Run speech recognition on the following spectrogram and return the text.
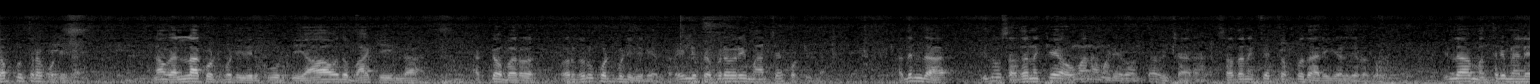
ತಪ್ಪು ಉತ್ತರ ಕೊಟ್ಟಿದ್ದಾರೆ. ನಾವೆಲ್ಲ ಕೊಟ್ಬಿಟ್ಟಿದ್ದೀರಿ ಪೂರ್ತಿ, ಯಾವುದು ಬಾಕಿ ಇಲ್ಲ. ಅಕ್ಟೋಬರ್ ವರ್ಗೂ ಕೊಟ್ಬಿಟ್ಟಿದ್ದೀರಿ ಅಂತಾರೆ. ಇಲ್ಲಿ ಫೆಬ್ರವರಿ, ಮಾರ್ಚೇ ಕೊಟ್ಟಿಲ್ಲ. ಅದರಿಂದ ಇದು ಸದನಕ್ಕೆ ಅವಮಾನ ಮಾಡಿರುವಂಥ ವಿಚಾರ. ಸದನಕ್ಕೆ ತಪ್ಪು ದಾರಿಗೆ ಎಳೆದಿರೋದು. ಇಲ್ಲ ಮಂತ್ರಿ ಮೇಲೆ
